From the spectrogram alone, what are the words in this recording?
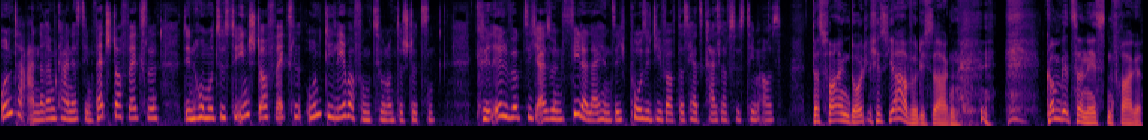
Unter anderem kann es den Fettstoffwechsel, den Homozysteinstoffwechsel und die Leberfunktion unterstützen. Grillöl wirkt sich also in vielerlei Hinsicht positiv auf das Herz-Kreislauf-System aus. Das war ein deutliches Ja, würde ich sagen. Kommen wir zur nächsten Frage.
